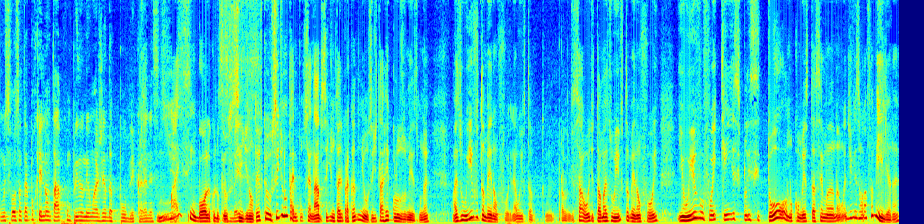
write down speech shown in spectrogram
um esforço, até porque ele não está cumprindo nenhuma agenda pública, né? Nesses mais dias. simbólico do que Esses o Cid meses. não teve, porque o Cid não está indo para o Senado, o Cid não está indo para canto nenhum, o Cid está recluso mesmo, né? Mas o Ivo também não foi, né? O Ivo para de saúde e tal, mas o Ivo também não foi. E o Ivo foi quem explicitou no começo da semana uma divisão na família, né?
